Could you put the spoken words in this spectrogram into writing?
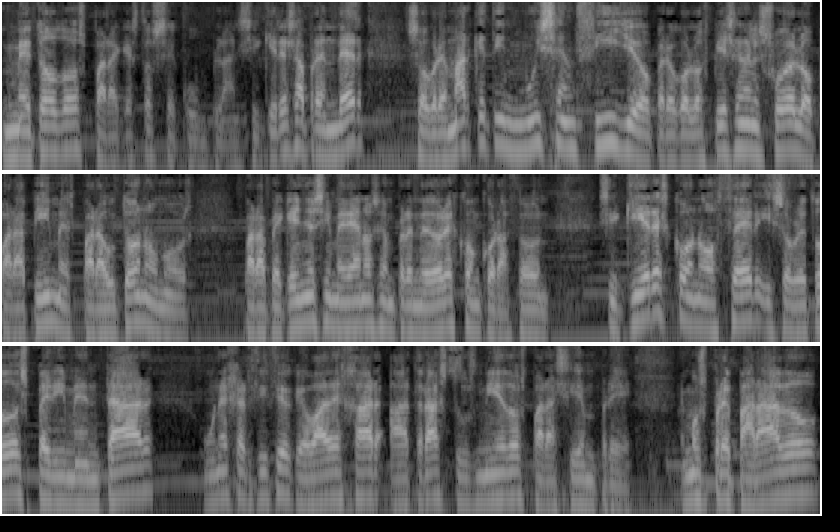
métodos para que estos se cumplan, si quieres aprender sobre marketing muy sencillo, pero con los pies en el suelo, para pymes, para autónomos, para pequeños y medianos emprendedores con corazón, si quieres conocer y sobre todo experimentar un ejercicio que va a dejar atrás tus miedos para siempre. Hemos preparado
